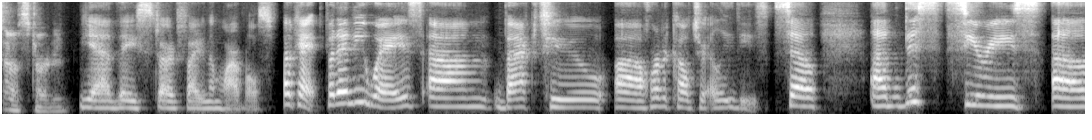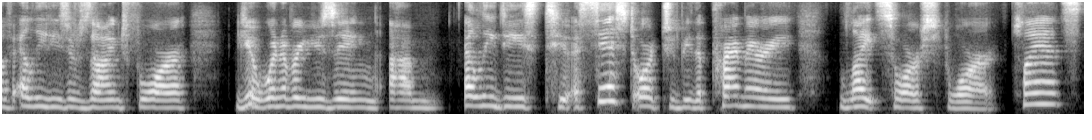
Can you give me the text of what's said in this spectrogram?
how it started. yeah, they started fighting the marbles. Okay, but anyways, um, back to uh, horticulture LEDs. So um, this series of LEDs are designed for you know whenever using um, LEDs to assist or to be the primary light source for plants.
